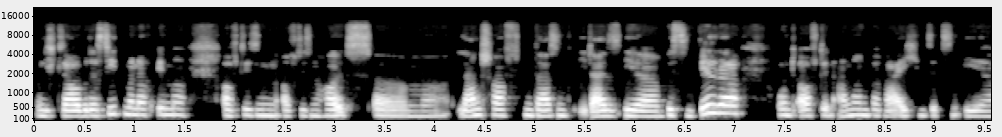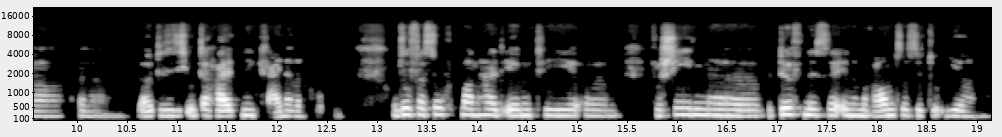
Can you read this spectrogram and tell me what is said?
Und ich glaube, das sieht man auch immer auf diesen, auf diesen Holzlandschaften. Ähm, da, sind, da ist es eher ein bisschen wilder und auf den anderen Bereichen sitzen eher ähm, Leute, die sich unterhalten in kleineren Gruppen. Und so versucht man halt irgendwie ähm, verschiedene Bedürfnisse in einem Raum zu situieren.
